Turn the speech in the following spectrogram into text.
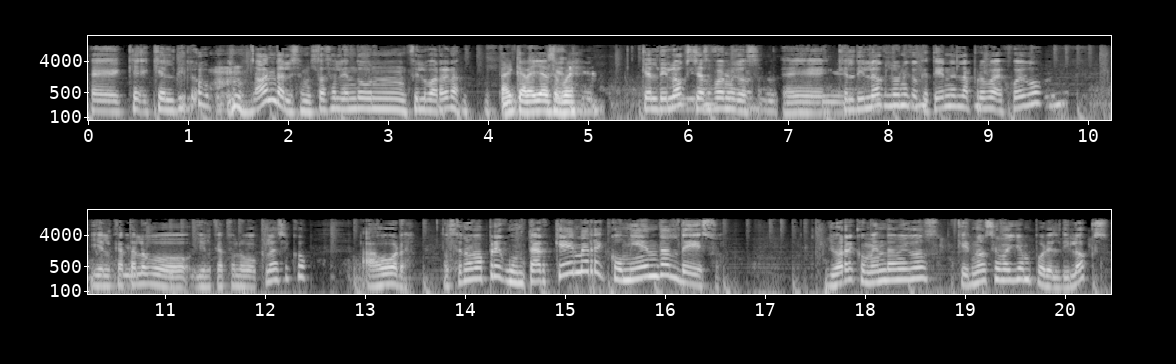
Eh, que, que, el Deluxe... Ándale, se me está saliendo un fil barrera. Ay, caray, ya se fue. Que el Deluxe, ya se fue amigos. Eh, que el Deluxe lo único que tiene es la prueba de juego y el catálogo y el catálogo clásico. Ahora, usted nos va a preguntar, ¿qué me recomiendas de eso? Yo recomiendo, amigos, que no se vayan por el Deluxe.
